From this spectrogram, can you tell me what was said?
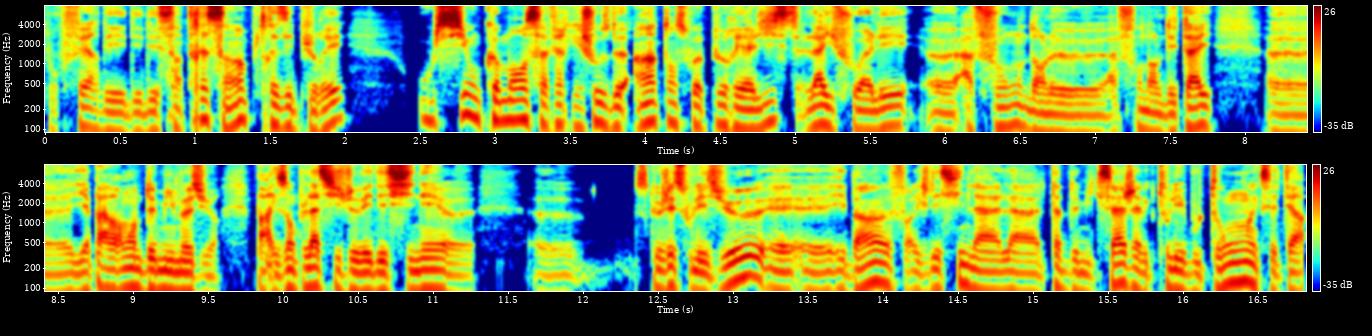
pour faire des, des, dessins très simples, très épurés. Ou si on commence à faire quelque chose de un tant soit peu réaliste, là il faut aller euh, à fond dans le à fond dans le détail. Euh, il n'y a pas vraiment de demi-mesure. Par exemple là, si je devais dessiner ce que j'ai sous les yeux, et, ben, il faudrait que je dessine la, la, table de mixage avec tous les boutons, etc.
